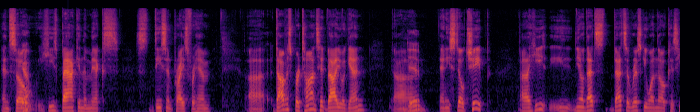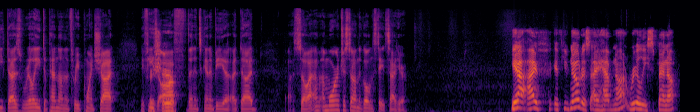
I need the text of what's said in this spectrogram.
and so yeah. he's back in the mix. Decent price for him. Uh, Davis Bertans hit value again. Um, did. And he's still cheap. Uh, he, he, you know, that's that's a risky one though because he does really depend on the three point shot. If he's sure. off, then it's going to be a, a dud. Uh, so I'm, I'm more interested on the Golden State side here. Yeah, I've if you've noticed, I have not really spent up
